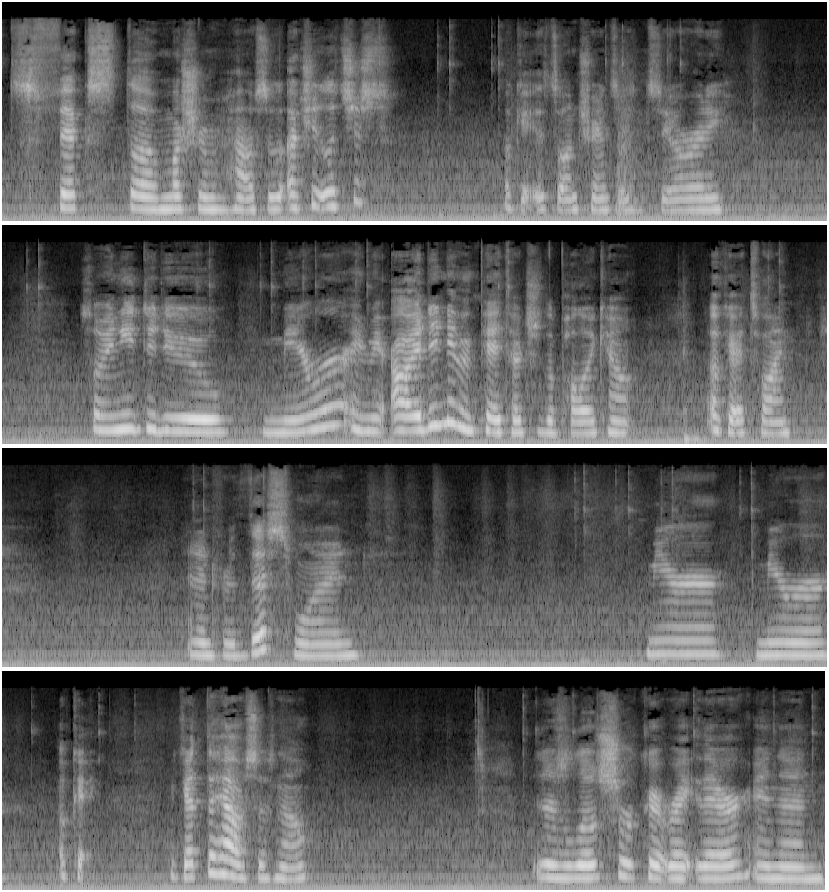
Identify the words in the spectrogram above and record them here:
let's fix the mushroom houses. Actually, let's just, okay, it's on translucency already. So we need to do mirror and mirror. Oh, I didn't even pay attention to the poly count. Okay, it's fine. And then for this one, mirror, mirror. Okay, we got the houses now. There's a little shortcut right there, and then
